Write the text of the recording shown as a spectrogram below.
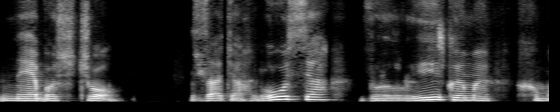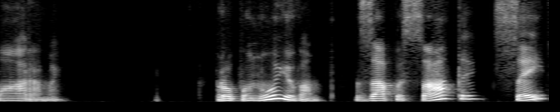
Небо що? Затяглося великими хмарами. Пропоную вам записати цей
